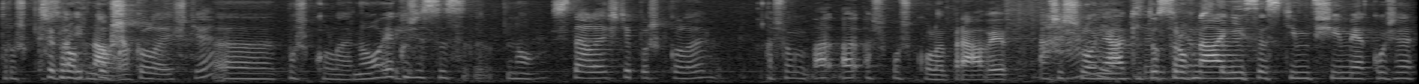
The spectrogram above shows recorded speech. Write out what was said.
trošku Třeba srovnal. po škole ještě? Uh, po škole, no, jakože se, no. Stále ještě po škole? Až, a, až po škole právě Aha, přišlo nějaké to srovnání se s tím vším, jakože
